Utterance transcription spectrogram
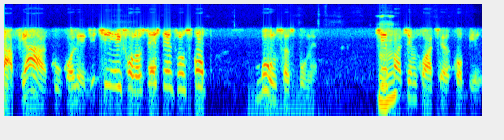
cafea cu colegii, ci îi folosește într-un scop bun, să spunem. Ce Mhm. facem cu acel copil?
